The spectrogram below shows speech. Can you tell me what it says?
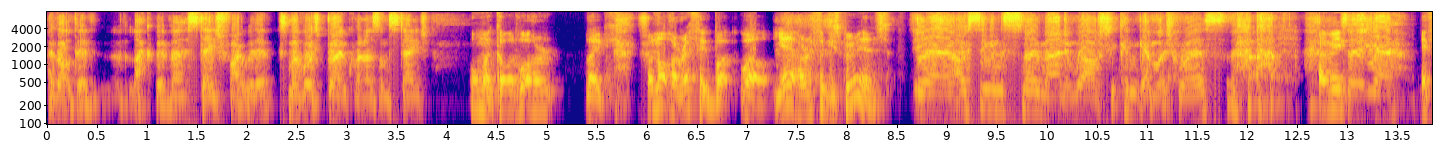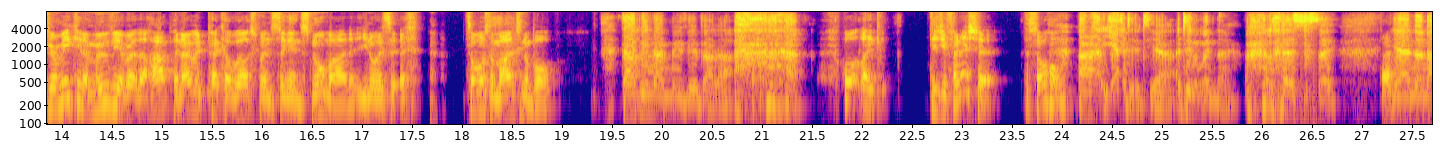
I got a bit of like a bit of a stage fright with it because my voice broke when I was on stage. Oh my god, what a like well, not horrific, but well, yeah, horrific experience. Yeah, I was singing the Snowman in Welsh. It couldn't get much worse. I mean, so, yeah. If you're making a movie about that happen, I would pick a Welshman singing Snowman. You know, it's it's almost imaginable. There'll be no movie about that. what like did you finish it? The song? Uh, yeah, I did. Yeah, I didn't win though. Let's just say. That's... Yeah, no, no,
